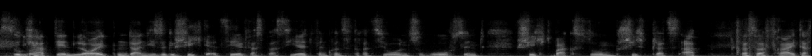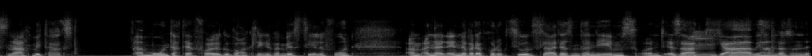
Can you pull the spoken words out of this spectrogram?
Super. Ich habe den Leuten dann diese Geschichte erzählt, was passiert, wenn Konzentrationen zu hoch sind, Schichtwachstum, Schicht platzt ab. Das war freitags nachmittags. Am Montag der Folgewoche klingelt bei mir das Telefon. Am anderen Ende war der Produktionsleiter des Unternehmens und er sagt, mhm. ja, wir haben da so einen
